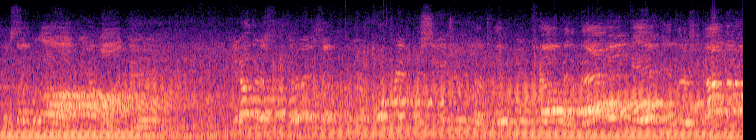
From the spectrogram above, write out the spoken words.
looks like we, oh, come on, dude. You know, there's, there is a, an appropriate procedure for a clipped wing cub, and that ain't it, and there's nothing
